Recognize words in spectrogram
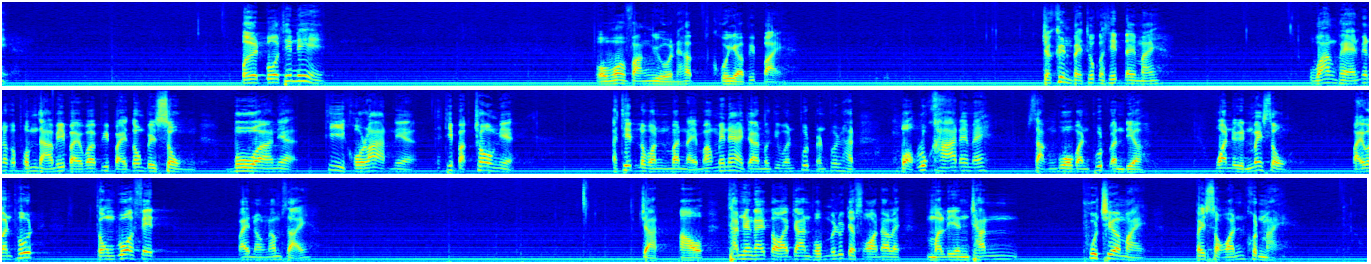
เปิดโบสถ์ที่นี่ ผมว่าฟังอยู่นะครับ คุยกับพี่ไป จะขึ้นไปทุกอาทิตย์ได้ไหมวางแผนพี่น้องก็ผมถามพี่ไปว่าพี่ไปต้องไปส่งบัวเนี่ย ที่โคราชเนี่ย ที่ปักช่องเนี่ย อาทิตย์ละวันวันไหนบ้างไม่แน่อาจารย์บางทีวันพุธวันพฤหัสบอกลูกค้าได้ไหมสั่งบัววันพุธวันเดียว วันอื่นไม่ส่ง ไปวันพุธส่งบัวเสร็จ ไปหนองน้ำใส จัดเอาทำยังไงต่ออาจารย์ผมไม่รู้จะสอนอะไร มาเรียนชั้นผู้เชื่อใหม่ ไปสอนคนใหม่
